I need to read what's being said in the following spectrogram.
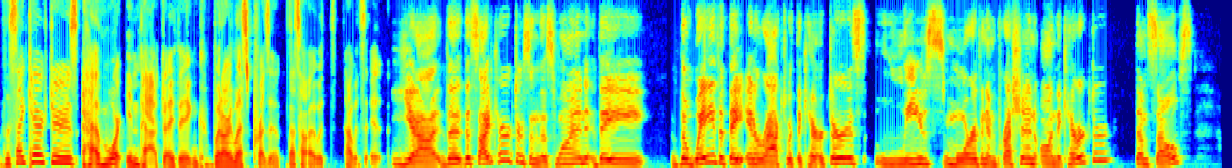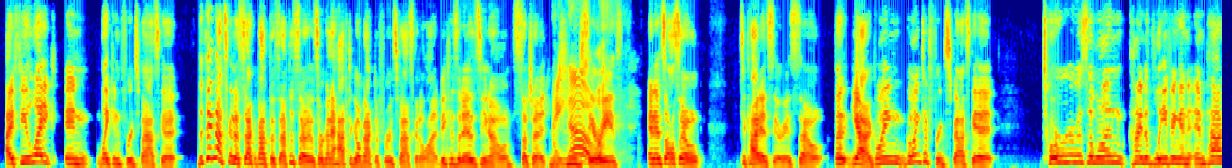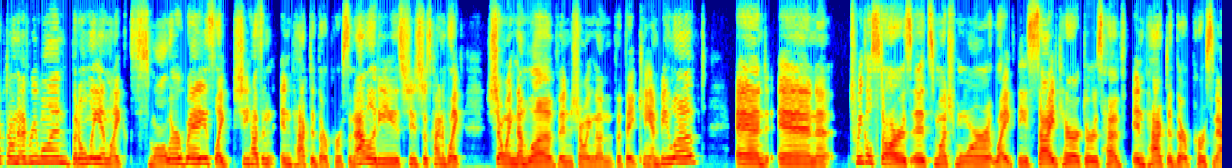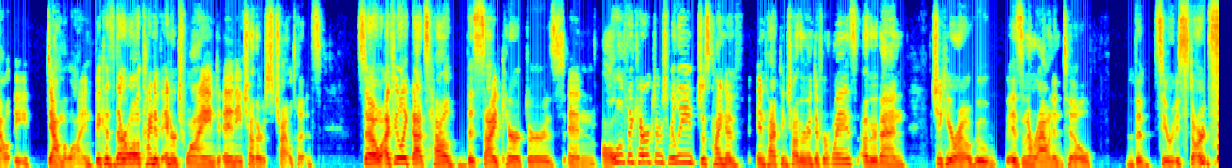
the side characters have more impact, I think, but are less present. That's how I would I would say it. Yeah, the the side characters in this one, they the way that they interact with the characters leaves more of an impression on the character themselves. I feel like in like in Fruits Basket, the thing that's going to suck about this episode is we're going to have to go back to Fruits Basket a lot because it is, you know, such a I huge know. series and it's also Takaya's series. So, but yeah, going going to Fruits Basket, Toru is the one kind of leaving an impact on everyone, but only in like smaller ways. Like she hasn't impacted their personalities. She's just kind of like showing them love and showing them that they can be loved. And in Twinkle Stars, it's much more like these side characters have impacted their personality down the line because they're all kind of intertwined in each other's childhoods. So I feel like that's how the side characters and all of the characters really just kind of impact each other in different ways, other than Chihiro, who isn't around until the series starts.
